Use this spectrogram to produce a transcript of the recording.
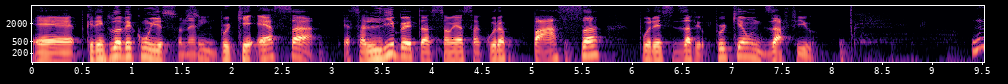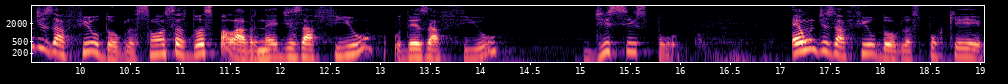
É, porque tem tudo a ver com isso, né? Sim. Porque essa, essa libertação e essa cura passa por esse desafio. Por que um desafio? Um desafio, Douglas, são essas duas palavras, né? Desafio, o desafio de se expor. É um desafio, Douglas, porque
